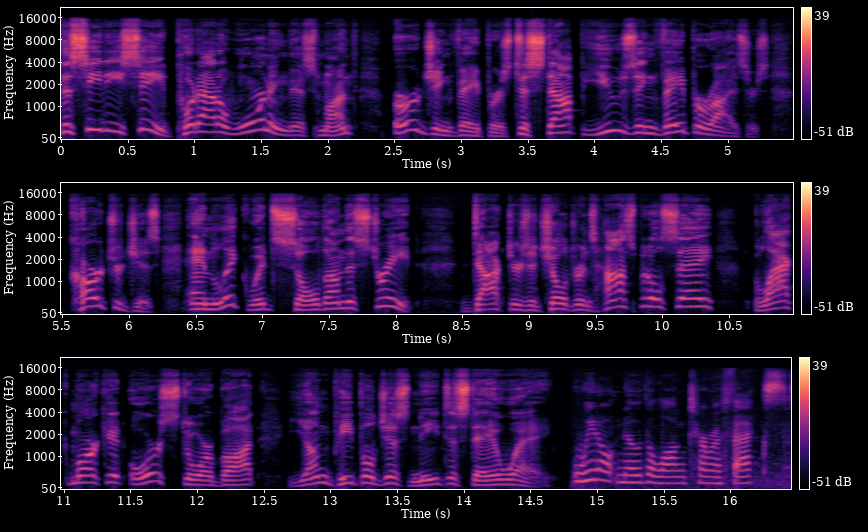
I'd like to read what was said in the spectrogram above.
The CDC put out a warning this month urging vapors to stop using vaporizers, cartridges, and liquids sold on the street. Doctors at Children's Hospital say black market or store bought, young people just need to stay away. We don't know the long term effects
